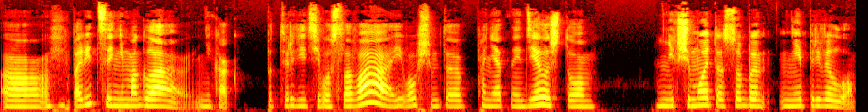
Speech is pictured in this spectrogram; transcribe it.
А, полиция не могла никак подтвердить его слова, и, в общем-то, понятное дело, что ни к чему это особо не привело.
